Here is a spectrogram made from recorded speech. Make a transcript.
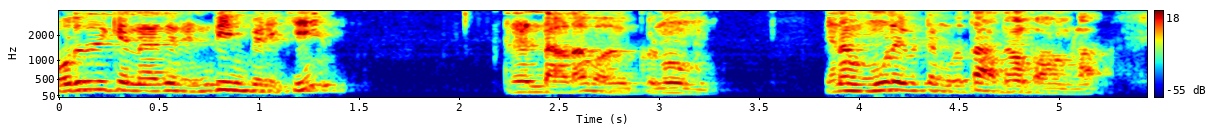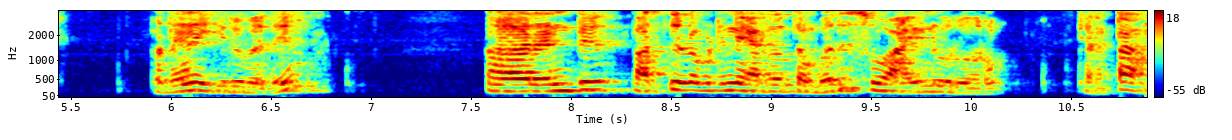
ஒரு இதுக்கு என்னது? ரெண்டையும் பெருக்கி ரெண்டால வகுக்கணும். ஏன்னா மூளை விட்டம் கொடுத்தா அதான் ஃபார்முலா பார்த்தீங்கன்னா இருபது. ரெண்டு பத்து தடவை பார்த்தீங்கன்னா இரநூத்தம்பது. ஸோ ஐநூறு வரும். கரெக்டாக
